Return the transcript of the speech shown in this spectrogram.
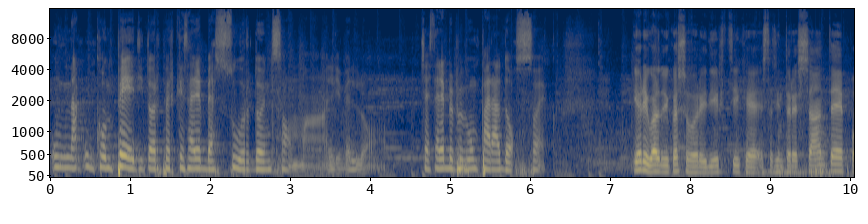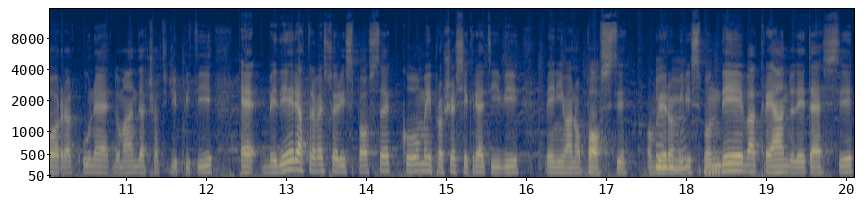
una- un competitor perché sarebbe assurdo, insomma, a livello... cioè sarebbe proprio un paradosso, ecco. Io riguardo di questo vorrei dirti che è stato interessante porre alcune domande a ChatGPT e vedere attraverso le risposte come i processi creativi venivano posti. Ovvero Mhm. mi rispondeva creando dei testi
